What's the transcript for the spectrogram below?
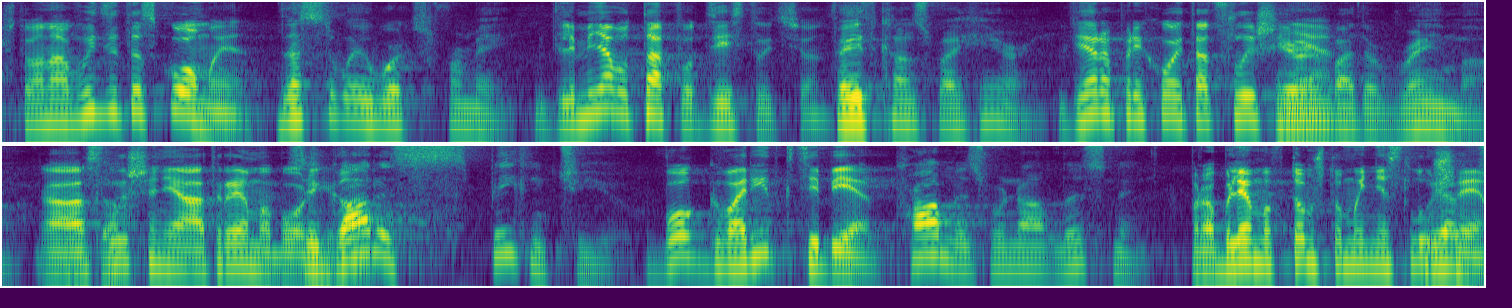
что она выйдет из комы. Для меня вот так вот действует все. Вера приходит от слышания, а, слышания от Рема Божьего. Бог говорит к тебе. Проблема в том, что мы не слушаем.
